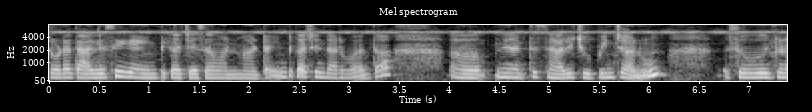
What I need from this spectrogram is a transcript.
సోడా తాగేసి ఇక ఇంటికి వచ్చేసామన్నమాట. ఇంటికి వచ్చిన తర్వాత నేనైతే శారీ చూపించాను. సో ఇక్కడ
